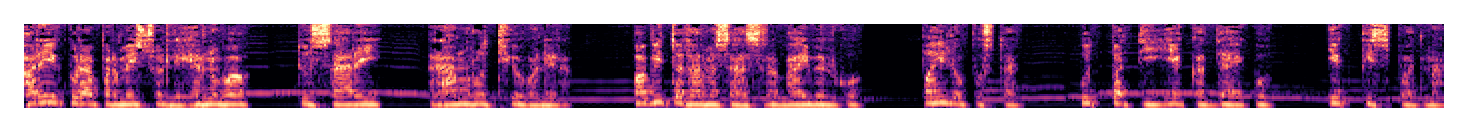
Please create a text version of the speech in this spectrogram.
हरेक कुरा परमेश्वरले हेर्नुभयो त्यो साह्रै राम्रो थियो भनेर पवित्र धर्मशास्त्र बाइबलको पहिलो पुस्तक उत्पत्ति एक अध्यायको एकतिस पदमा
